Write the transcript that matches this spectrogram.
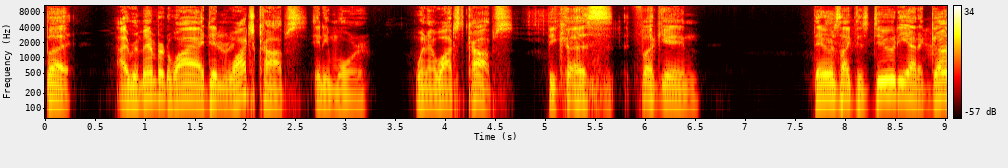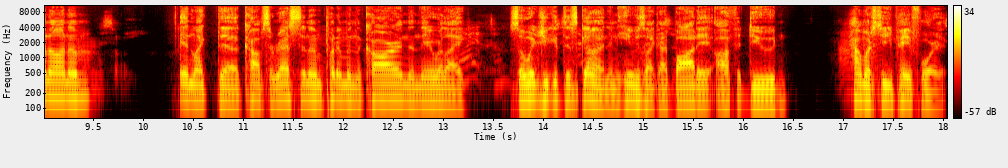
But I remembered why I didn't watch Cops anymore when I watched Cops because fucking there was like this dude he had a gun on him and like the cops arrested him, put him in the car and then they were like, "So where'd you get this gun?" And he was like, "I bought it off a dude. How much did you pay for it?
